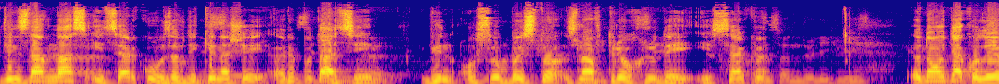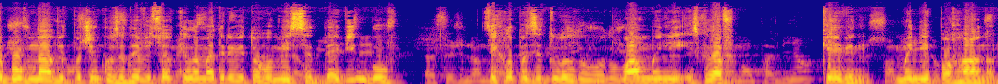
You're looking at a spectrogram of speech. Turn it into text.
Він знав нас і церкву завдяки нашій репутації. Він особисто знав трьох людей із церкви. Одного дня, коли я був на відпочинку за 900 кілометрів від того місця, де він був, цей хлопець зателефонував мені і сказав: Кевін, мені погано.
